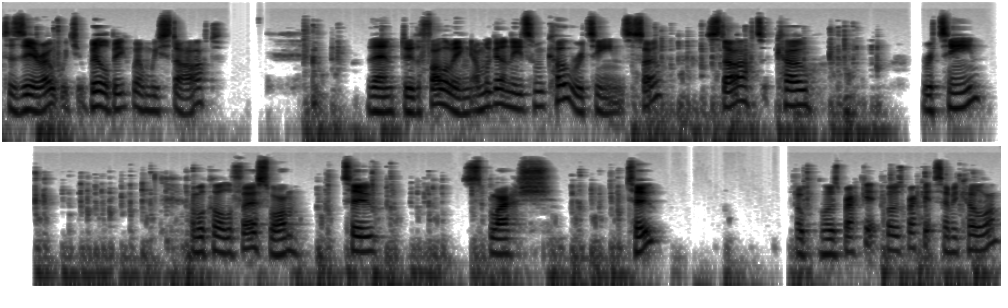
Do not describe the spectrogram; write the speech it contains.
to zero, which it will be when we start, then do the following. And we're going to need some coroutines. So start co routine. And we'll call the first one to splash 2 open close bracket close bracket semicolon.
